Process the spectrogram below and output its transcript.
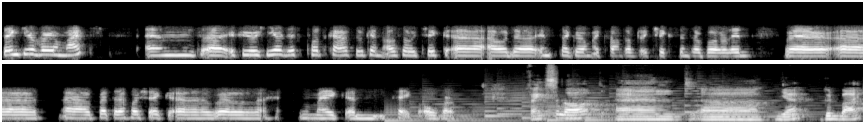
Thank you very much. And uh, if you hear this podcast, you can also check uh, out the Instagram account of the Czech Center Berlin, where uh, uh Petr Hošek uh, will make and take over. Thanks a lot, and uh, yeah, goodbye.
